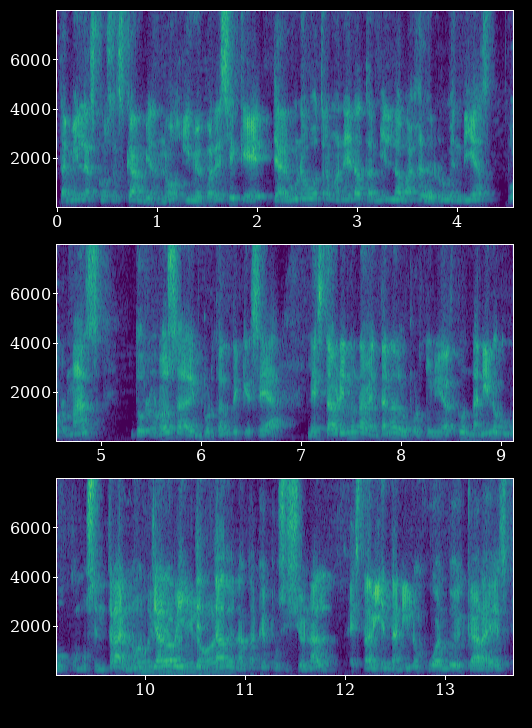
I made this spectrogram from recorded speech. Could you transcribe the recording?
también las cosas cambian, ¿no? Y me parece que de alguna u otra manera también la baja de Rubén Díaz, por más dolorosa e importante que sea, le está abriendo una ventana de oportunidad con Danilo como, como central, ¿no? ya lo había intentado en ataque posicional, está bien Danilo jugando de cara, es,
